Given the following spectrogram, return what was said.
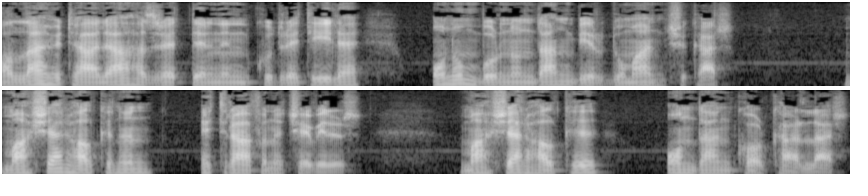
Allahü Teala Hazretlerinin kudretiyle onun burnundan bir duman çıkar. Mahşer halkının etrafını çevirir. Mahşer halkı ondan korkarlar.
